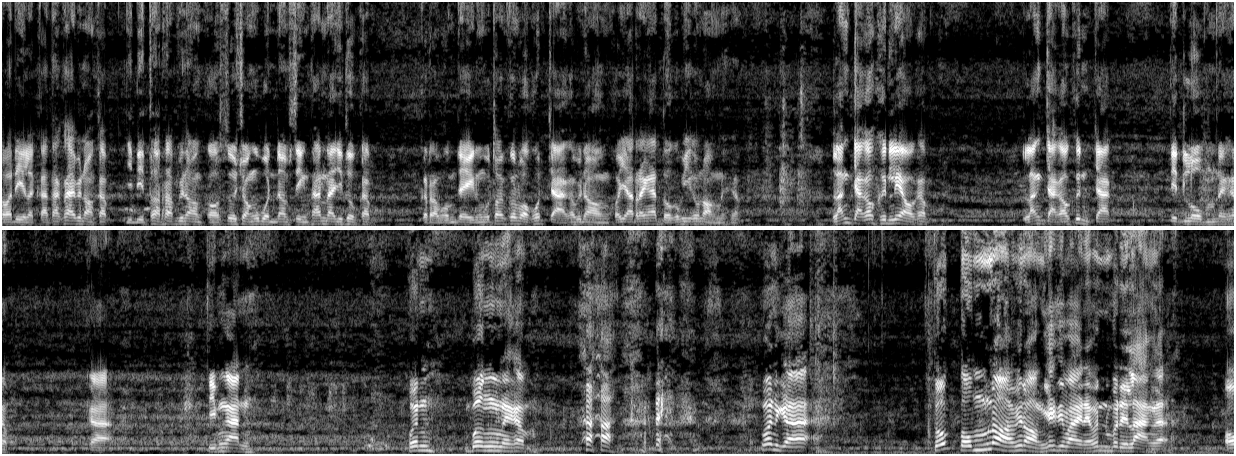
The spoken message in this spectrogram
สวัสดีและการทักทายพี่น้องครับยินดีต้อนรับพี่น้องเข้าสู่ช่องอุบลดำสิงท่านในยูทูบครับกระผมใจหนุ่มต้นคนบอกคนจ่าครับพี่น้องขออยากรายงานตัวกับพี่กับน้องนะครับ หลังจากเอาขึ้นเลี้ยวครับ หลังจากเอาขึ้นจากติดลมนะครับกับทีมงาน เพิ่นเบิ้งนะครับ มันกะตกตมเนาะพี่น้องแยกสิบายเนี่ยมันไม่ได้ล่างล้วโอ้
